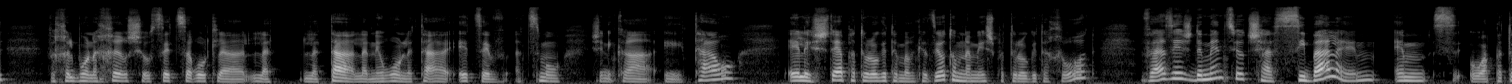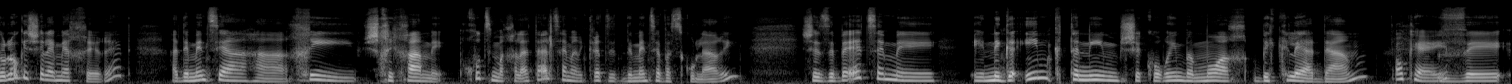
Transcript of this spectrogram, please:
וחלבון אחר שעושה צרות ל- ל- לתא, לנוירון, לתא העצב עצמו, שנקרא אה, טאו. אלה שתי הפתולוגיות המרכזיות, אמנם יש פתולוגיות אחרות, ואז יש דמנציות שהסיבה להן, הם, או הפתולוגיה שלהן היא אחרת. הדמנציה הכי שכיחה, חוץ ממחלת האלצהיימר, נקראת דמנציה וסקולרית, שזה בעצם אה, אה, נגעים קטנים שקורים במוח בכלי הדם, אוקיי.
